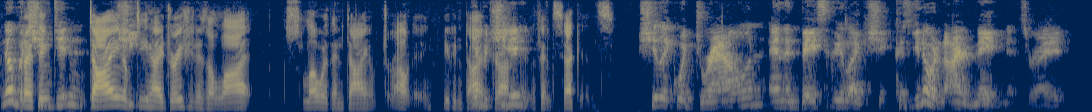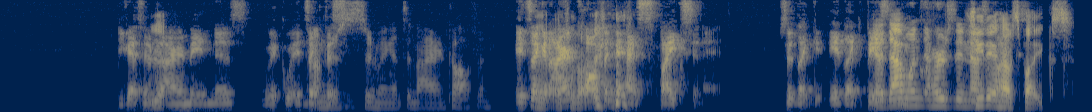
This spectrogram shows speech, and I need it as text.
No, but, But I she think didn't. Dying she, of dehydration is a lot slower than dying of drowning. You can die Yeah, of drowning within seconds. she like would drown and then basically like she because you know what an Iron Maiden is, right? You guys know what Yeah. an Iron Maiden is? Like it's like I'm this. just assuming it's an iron coffin. It's like Yeah, an iron what coffin that has spikes in it. So like it like basically Yeah, that one hers didn't. She have didn't have spikes.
